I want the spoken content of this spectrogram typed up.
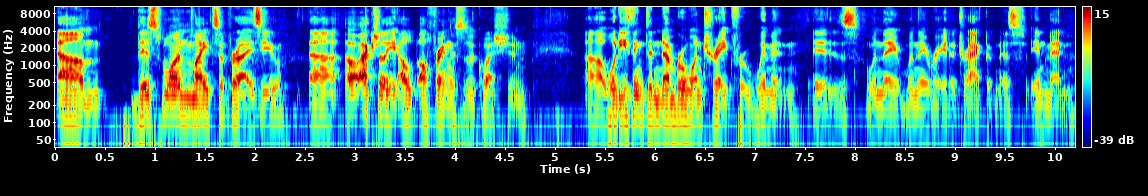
Um, this one might surprise you. Uh, oh, actually, I'll, I'll frame this as a question. Uh, what do you think the number one trait for women is when they when they rate attractiveness in men?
